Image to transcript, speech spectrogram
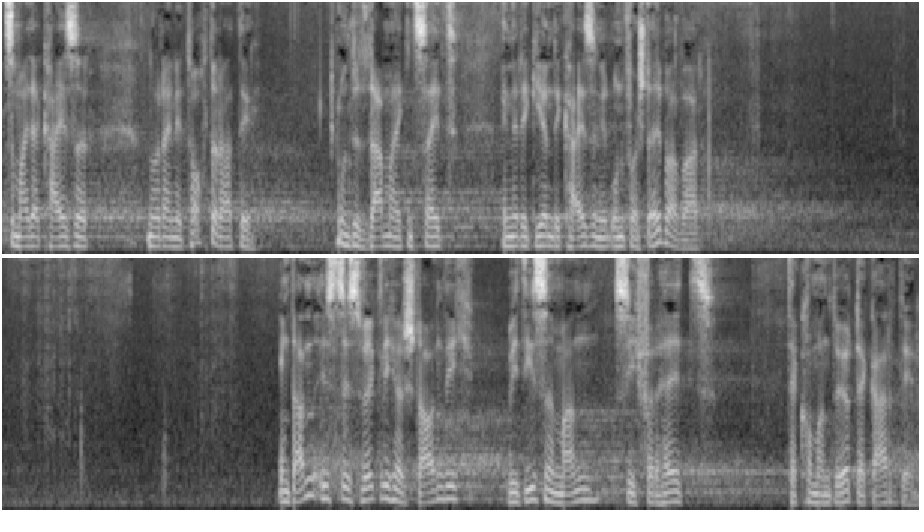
zumal der Kaiser nur eine Tochter hatte und in der damaligen Zeit eine regierende Kaiserin unvorstellbar war. Und dann ist es wirklich erstaunlich, wie dieser Mann sich verhält, der Kommandeur der Garde.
